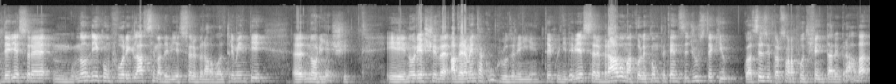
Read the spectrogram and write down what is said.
Devi essere, mm, non dico un fuori classe, ma devi essere bravo, altrimenti eh, non riesci e non riesci a veramente a concludere niente, quindi devi essere bravo ma con le competenze giuste, chi, qualsiasi persona può diventare brava,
